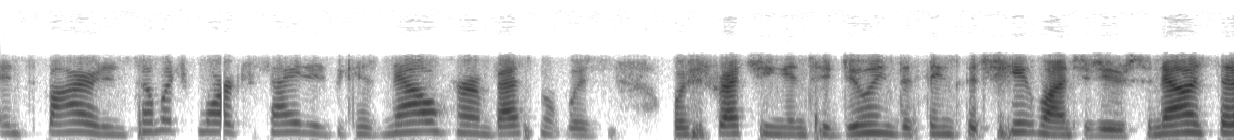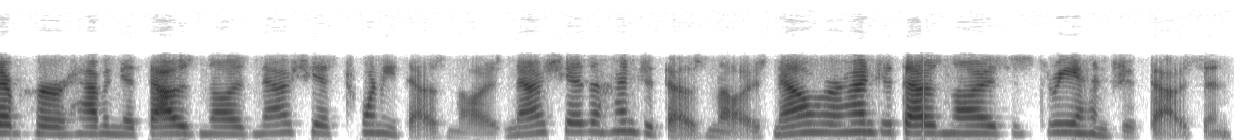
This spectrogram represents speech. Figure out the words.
inspired and so much more excited because now her investment was was stretching into doing the things that she wanted to do. So now instead of her having a thousand dollars, now she has twenty thousand dollars. Now she has a hundred thousand dollars. Now her hundred thousand dollars is three hundred thousand.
